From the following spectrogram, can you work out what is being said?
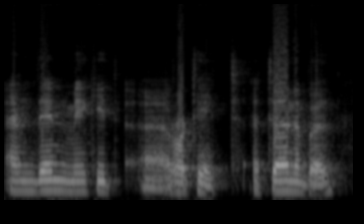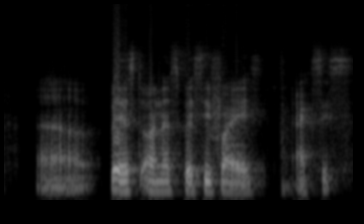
and then make it uh, rotate a turntable uh, based on a specified axis.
